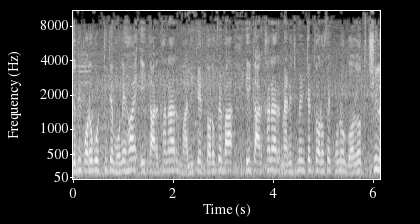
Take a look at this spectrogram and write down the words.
যদি পরবর্তীতে মনে হয় এই কারখানার মালিকের তরফে বা এই কারখানার ম্যানেজমেন্টের তরফে কোনো গলত ছিল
